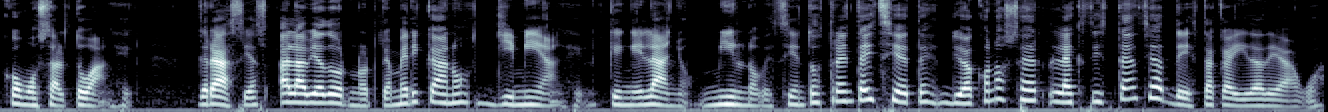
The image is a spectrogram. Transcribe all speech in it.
como Salto Ángel, gracias al aviador norteamericano Jimmy Ángel, que en el año 1937 dio a conocer la existencia de esta caída de agua.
